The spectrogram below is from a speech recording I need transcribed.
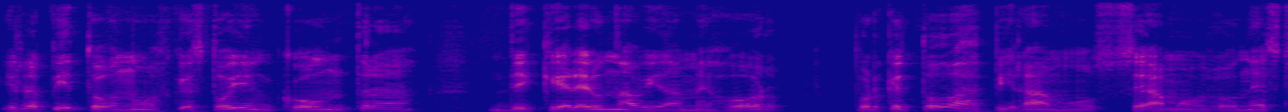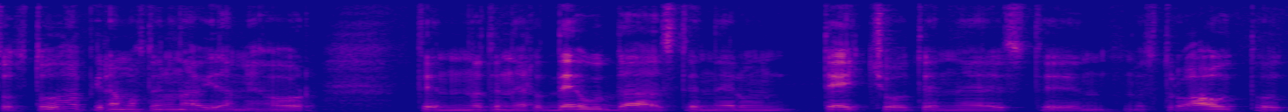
Y repito, no es que estoy en contra de querer una vida mejor, porque todos aspiramos, seamos honestos, todos aspiramos a tener una vida mejor, no tener deudas, tener un techo, tener este, nuestro auto,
